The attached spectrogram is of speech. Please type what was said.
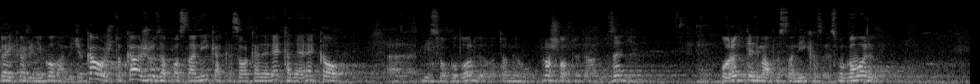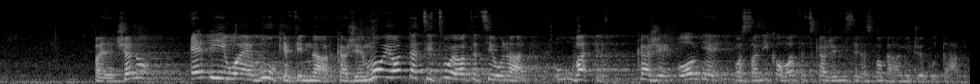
To je, kažu, njegova amidža. Kao što kažu za poslanika, kada je, kada je rekao, uh, mi smo govorili o tome u prošlom predavanju, zadnje, o roditeljima poslanika, smo govorili. Pa je rečeno, Ebi u ebuke finnar, kaže, moj otac i tvoj otac je u, nar, u vatri. Kaže, ovdje poslanikov otac, kaže, misli na svoga Amidžu Ebu Talib.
